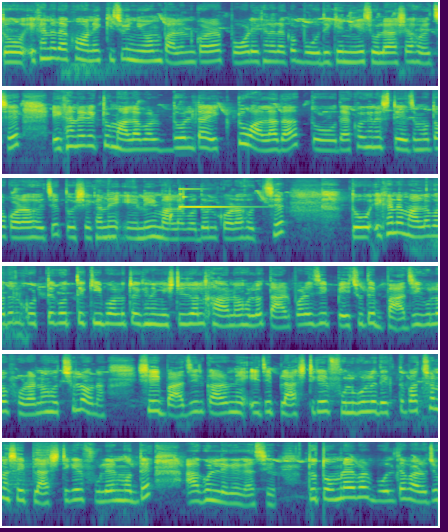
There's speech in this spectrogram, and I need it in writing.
তো এখানে দেখো অনেক কিছুই নিয়ম পালন করার পর এখানে দেখো বৌদিকে নিয়ে চলে আসা হয়েছে। এখানের একটু মালা বদলটা একটু আলাদা। তো দেখো এখানে স্টেজ মতো করা হয়েছে। তো সেখানে এনেই মালা বদল করা হচ্ছে। তো এখানে মালা বদল করতে করতে কি বলো তো এখানে মিষ্টি জল খাওয়ানো হলো। তারপরে যে পেঁচুতে বাজিগুলো ফোড়ানো হচ্ছিল না, সেই বাজির কারণে এই যে প্লাস্টিকের ফুলগুলো দেখতে পাচ্ছ না, সেই প্লাস্টিকের ফুলের মধ্যে আগুন লেগে গেছে। তো তোমরা এবার বলতে পারো যে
